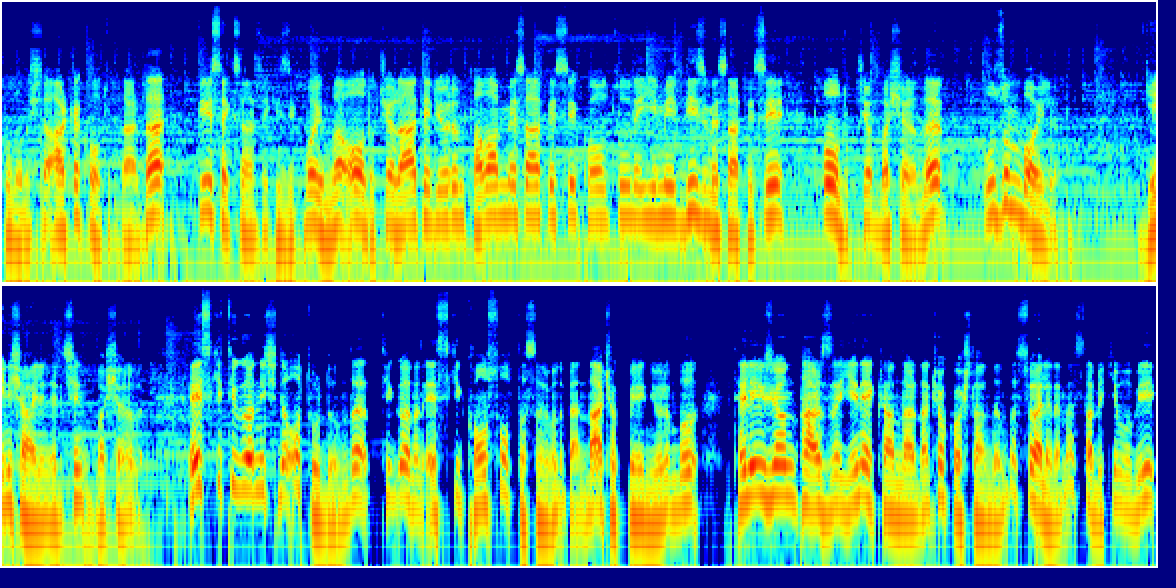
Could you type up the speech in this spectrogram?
kullanışlı. Arka koltuklarda 1.88'lik boyumla oldukça rahat ediyorum. Tavan mesafesi, koltuğun eğimi, diz mesafesi oldukça başarılı. Uzun boylu, geniş aileler için başarılı. Eski Tiguan'ın içine oturduğumda Tiguan'ın eski konsol tasarımını ben daha çok beğeniyorum. Bu televizyon tarzı yeni ekranlardan çok hoşlandığımda söylenemez. Tabii ki bu bir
